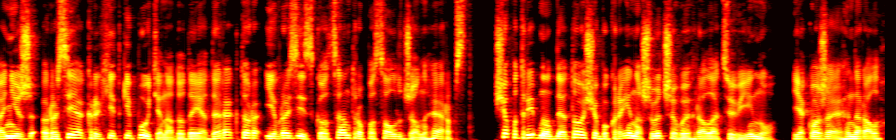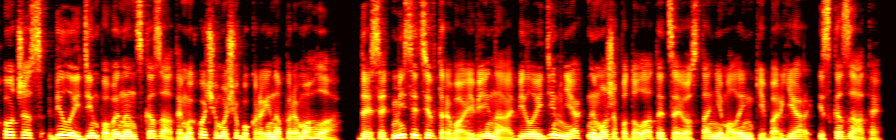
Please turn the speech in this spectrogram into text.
Аніж Росія крихітки Путіна, додає директор Євразійського центру посол Джон Гербст. Що потрібно для того, щоб Україна швидше виграла цю війну? Як вважає генерал Ходжес, Білий Дім повинен сказати: ми хочемо, щоб Україна перемогла. Десять місяців триває війна, а Білий Дім ніяк не може подолати цей останній маленький бар'єр і сказати:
